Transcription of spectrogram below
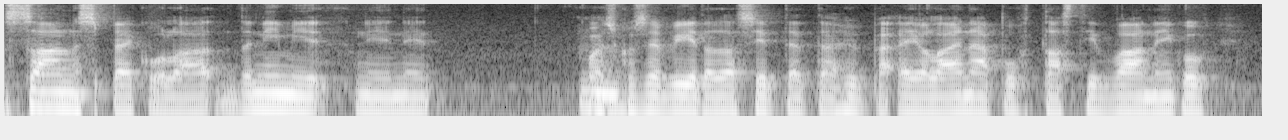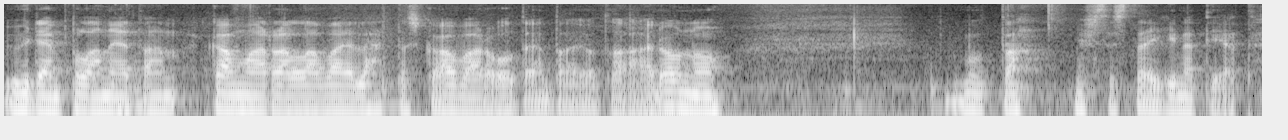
Sun spekulaa, nimi, niin, niin voisiko mm. se viitata sitten, että hypä ei olla enää puhtaasti vaan niin kuin yhden planeetan kamaralla vai lähtäisikö avaruuteen tai jotain, I don't know mutta mistä sitä ikinä tietää.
